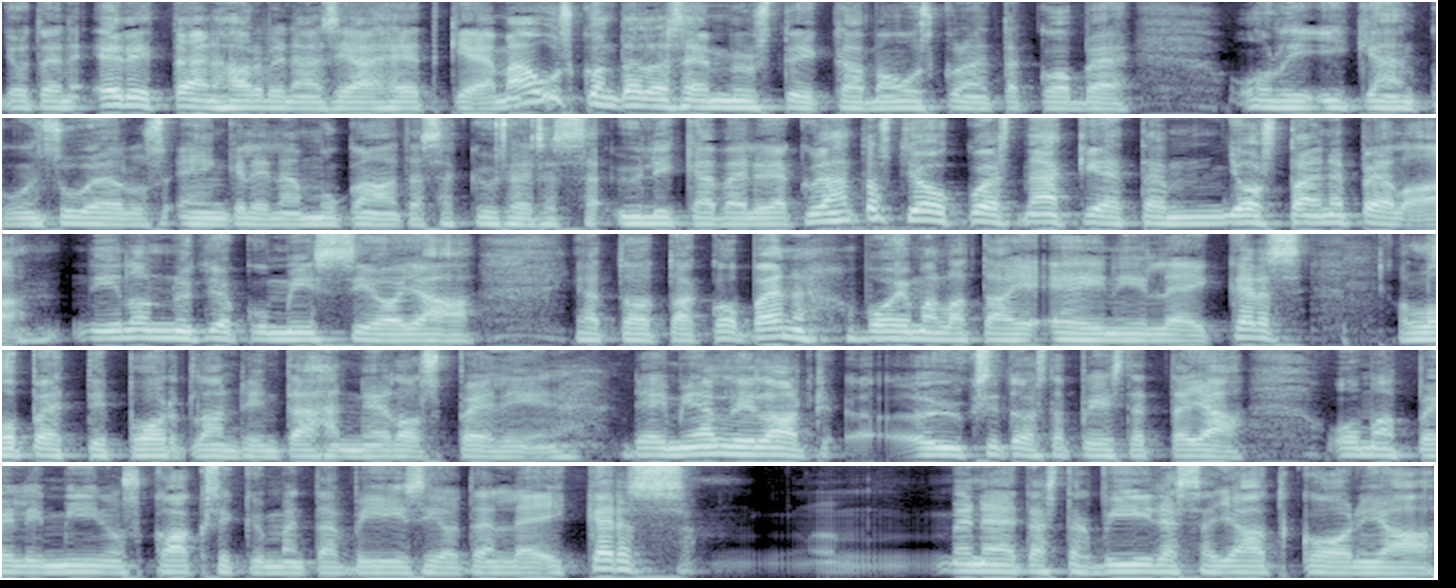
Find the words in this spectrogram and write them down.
joten erittäin harvinaisia hetkiä. Mä uskon tällaiseen mystiikkaan, mä uskon, että Kobe oli ikään kuin suojelusenkelinä mukana tässä kyseisessä ylikävely. Ja kyllähän tuosta joukkueesta näki, että jostain ne pelaa. Niillä on nyt joku missio ja, ja tota, Koben voimalla tai ei, niin Lakers lopetti Portlandin tähän nelospeliin. Damian Lillard 11 pistettä ja oma peli miinus 25, joten Lakers menee tästä viidessä jatkoon ja,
